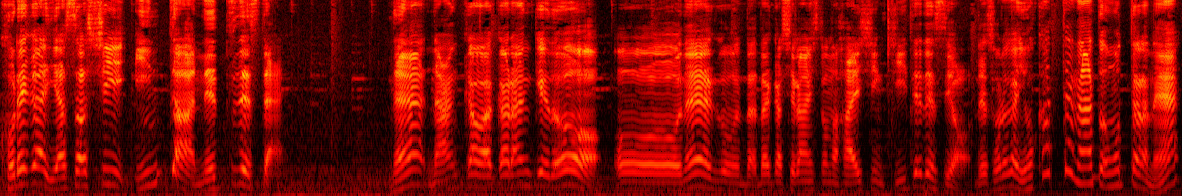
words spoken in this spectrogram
これが優しいインターネットですって。ね、なんかわからんけど、おね、こう誰か知らん人の配信聞いてですよ。で、それが良かったなと思ったらね、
